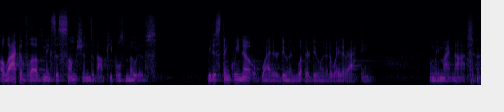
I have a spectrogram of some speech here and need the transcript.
A lack of love makes assumptions about people's motives. We just think we know why they're doing what they're doing or the way they're acting when we might not.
